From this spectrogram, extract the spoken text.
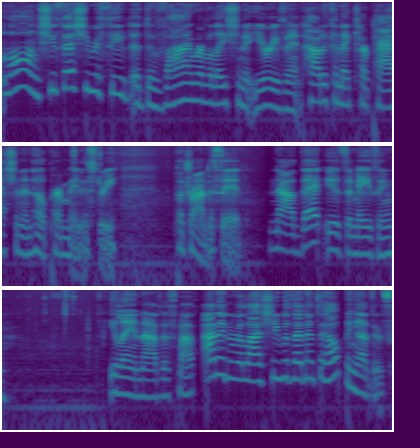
long, she says she received a divine revelation at your event how to connect her passion and help her ministry, Patronda said. Now that is amazing. Elaine nods and smiles. I didn't realize she was that into helping others.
